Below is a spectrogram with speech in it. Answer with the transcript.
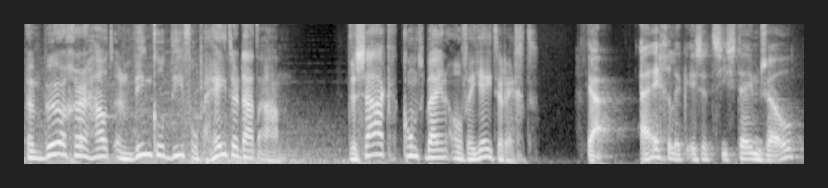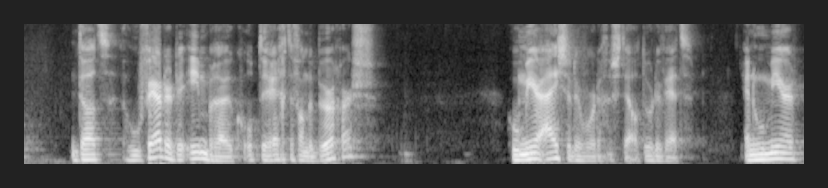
Een burger houdt een winkeldief op heterdaad aan. De zaak komt bij een OVJ terecht. Ja, eigenlijk is het systeem zo dat hoe verder de inbreuk op de rechten van de burgers, hoe meer eisen er worden gesteld door de wet. En hoe meer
